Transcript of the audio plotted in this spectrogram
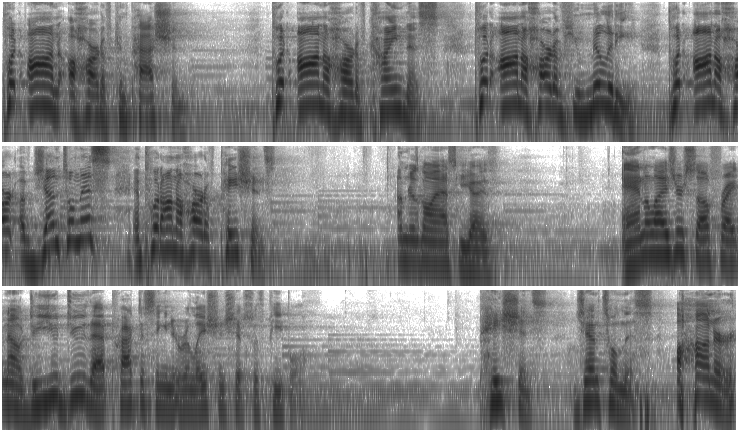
put on a heart of compassion, put on a heart of kindness, put on a heart of humility, put on a heart of gentleness, and put on a heart of patience. I'm just gonna ask you guys analyze yourself right now. Do you do that practicing in your relationships with people? Patience, gentleness, honor.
